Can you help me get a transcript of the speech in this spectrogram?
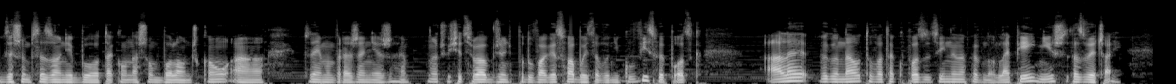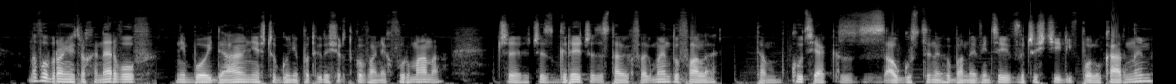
w zeszłym sezonie było taką naszą bolączką, a tutaj mam wrażenie, że no oczywiście trzeba wziąć pod uwagę słabość zawodników Wisły Płock, ale wyglądało to w ataku pozycyjnym na pewno lepiej niż zazwyczaj. No w obronie trochę nerwów, nie było idealnie, szczególnie po tych dośrodkowaniach Furmana, czy, czy z gry, czy ze stałych fragmentów, ale tam Kucjak z Augustynem chyba najwięcej wyczyścili w polu karnym.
